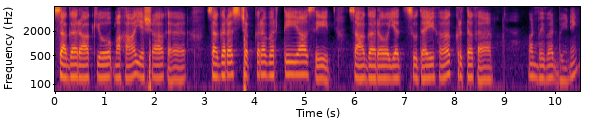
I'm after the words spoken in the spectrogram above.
சகராக்கியோ மகாயஷாக சகரச்சக்கரவர்த்தி ஆசீத் சாகரோ யத் சுதைக கிருத்தக ஒன் பை வேர்ட் மீனிங்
